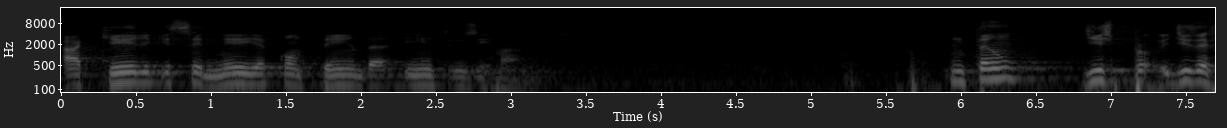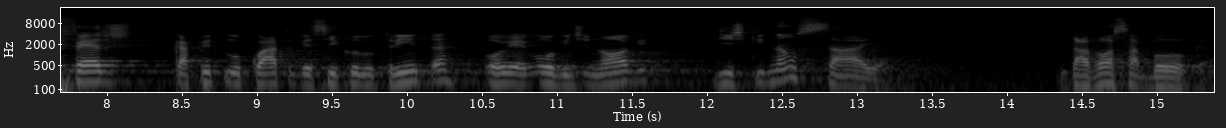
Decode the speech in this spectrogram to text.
aquele que semeia contenda entre os irmãos. Então, diz, diz Efésios capítulo 4, versículo 30 ou, ou 29, diz que não saia da vossa boca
